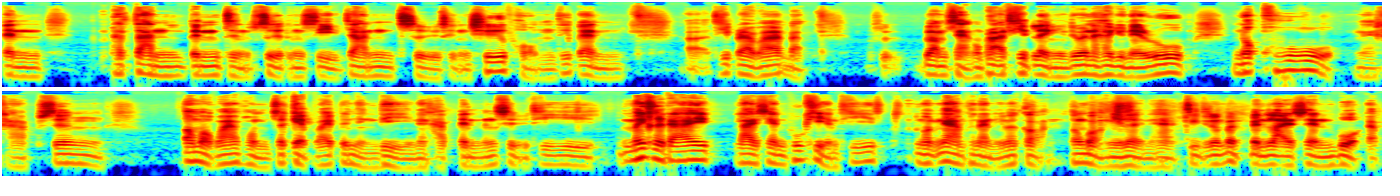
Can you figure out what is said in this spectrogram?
เป็นพระจันทร์เป็นถึงสื่อถึงสีจันทร์สื่อถึงชื่อผมที่เป็นที่แปลว่าแบบลำแสงของพระอาทิตย์อะไรอย่างนี้ด้วยนะครับอยู่ในรูปนกฮูกนะครับ ซึ่ง ต้องบอกว่าผมจะเก็บไว้เป็นอย่างดีนะครับ เป็นหนังสือที่ไม่เคยได้ลายเซ็นผู้เขียนที่งดงามขนาดนี้มาก่อน ต้องบอกนี้เลยนะฮะจริงๆต้องเป็นลายเซ็นบวกกับ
